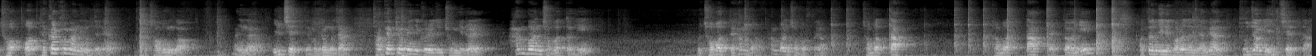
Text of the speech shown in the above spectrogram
저, 어? 데칼코마니 문제네요. 접은 거 아닌가요? 일치했대 뭐 이런 거죠. 좌표 평면이 그려진 종이를 한 번 접었더니 뭐 접었대 한 번, 한 번 접었어요. 접었다, 접었다 했더니 어떤 일이 벌어졌냐면 두 점이 일치했다.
